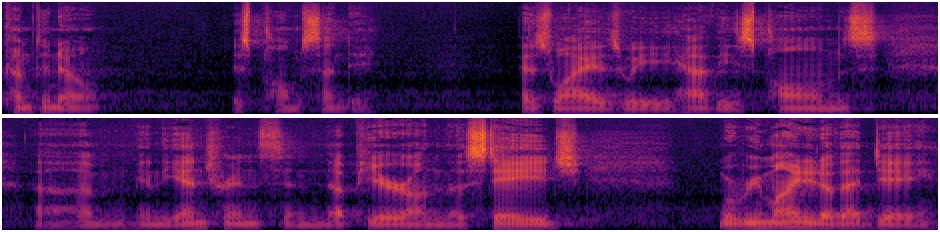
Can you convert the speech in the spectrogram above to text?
come to know as Palm Sunday. That is why, as we have these palms um, in the entrance and up here on the stage, we're reminded of that day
